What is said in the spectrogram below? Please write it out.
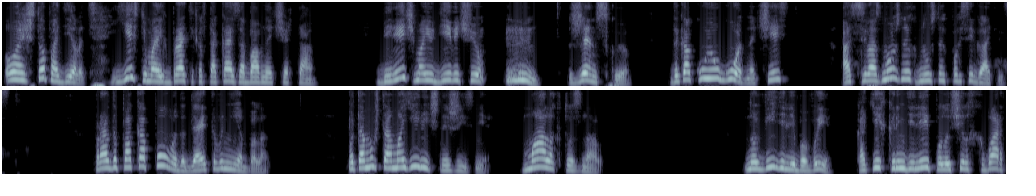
Ой, что поделать, есть у моих братиков такая забавная черта. Беречь мою девичью, женскую, да какую угодно честь от всевозможных гнусных посягательств. Правда, пока повода для этого не было, потому что о моей личной жизни мало кто знал. Но видели бы вы, каких кренделей получил Хварт,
